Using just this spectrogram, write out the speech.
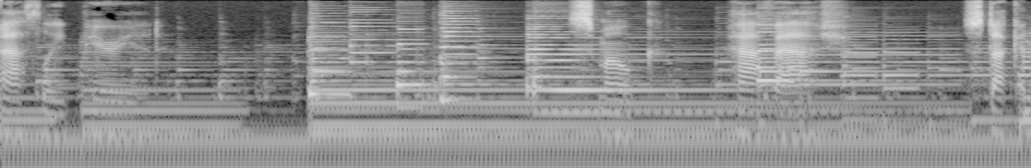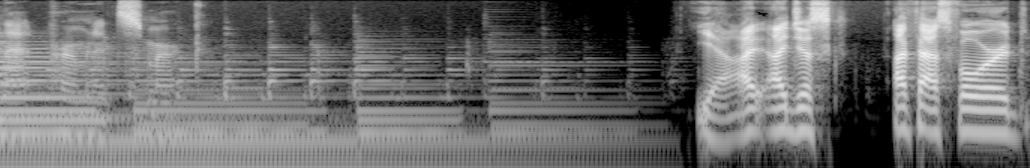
athlete, period. Smoke, half ash, stuck in that permanent smirk. Yeah, I, I just I fast forward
